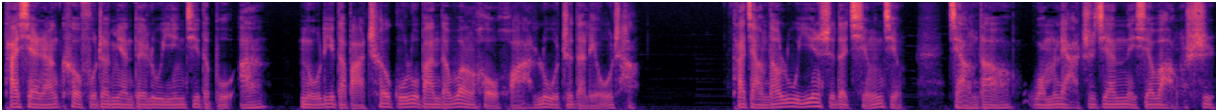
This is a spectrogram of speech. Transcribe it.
他显然克服着面对录音机的不安，努力的把车轱辘般的问候话录制的流畅。他讲到录音时的情景，讲到我们俩之间那些往事。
